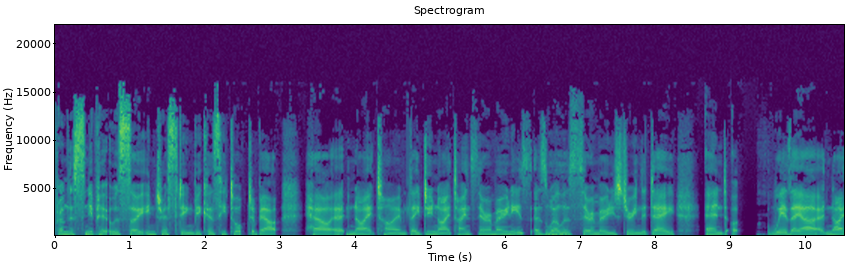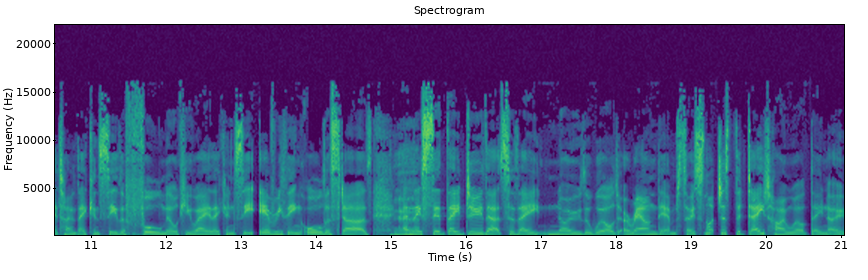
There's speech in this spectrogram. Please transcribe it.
from the snippet, it was so interesting because he talked about how at night time they do nighttime ceremonies as well as ceremonies during the day. And uh, where they are at nighttime, they can see the full Milky Way. They can see everything, all the stars. Yeah. And they said they do that so they know the world around them. So it's not just the daytime world they know,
